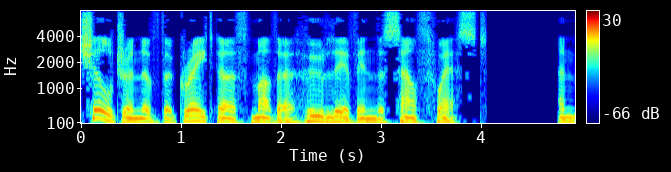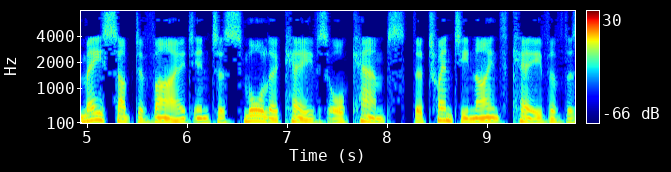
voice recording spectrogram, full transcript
"...children of the Great Earth Mother who live in the southwest." and may subdivide into smaller caves or camps the 29th cave of the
